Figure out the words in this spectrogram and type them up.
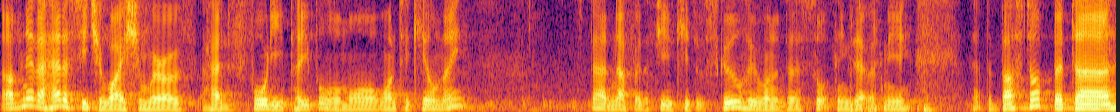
I've never had a situation where I've had 40 people or more want to kill me. It's bad enough with a few kids at school who wanted to sort things out with me at the bus stop, but uh,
